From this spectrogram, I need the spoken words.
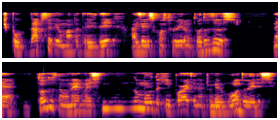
tipo, dá para você ver o mapa 3D, mas eles construíram todos os, né? Todos não, né? Mas no mundo que importa, né? Primeiro mundo, eles,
